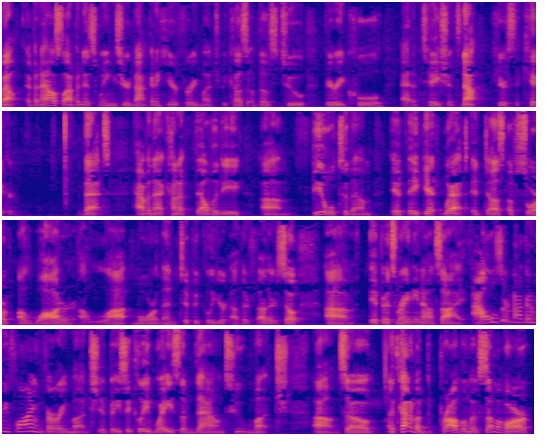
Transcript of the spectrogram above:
well, if an owl's flapping its wings, you're not going to hear very much because of those two very cool adaptations. Now, here's the kicker. That having that kind of velvety um, feel to them, if they get wet, it does absorb a water a lot more than typically your other feathers. So um, if it's raining outside, owls are not going to be flying very much. It basically weighs them down too much. Um, so it's kind of a problem with some of our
